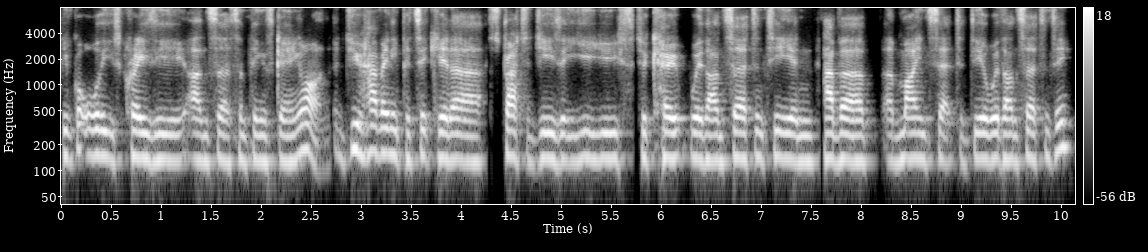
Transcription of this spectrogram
you've got all these crazy uncertain things going on do you have any particular strategies that you use to cope with uncertainty and have a, a mindset to deal with uncertainty?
